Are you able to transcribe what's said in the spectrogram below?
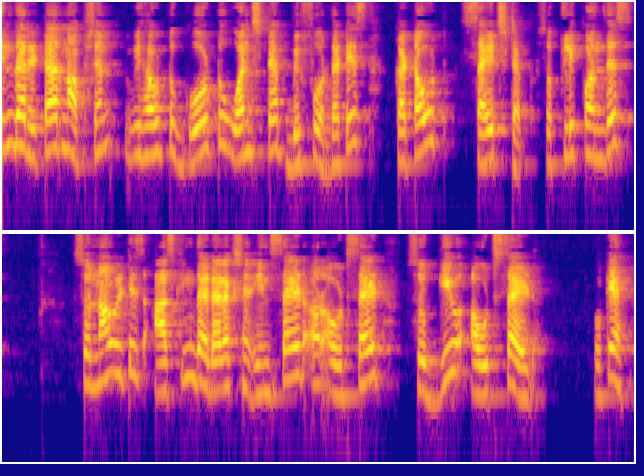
in the return option we have to go to one step before that is cut out side step so click on this so now it is asking the direction inside or outside. So give outside. Okay.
